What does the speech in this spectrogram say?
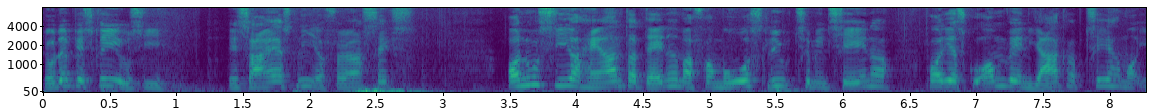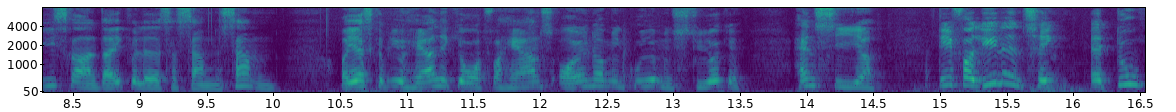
Jo, den beskrives i Esajas 49, 6. Og nu siger Herren, der dannede mig fra mors liv til min tjener, for at jeg skulle omvende Jakob til ham og Israel, der ikke vil lade sig samle sammen. Og jeg skal blive herliggjort for Herrens øjne og min Gud og min styrke. Han siger, det er for lille en ting, at du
